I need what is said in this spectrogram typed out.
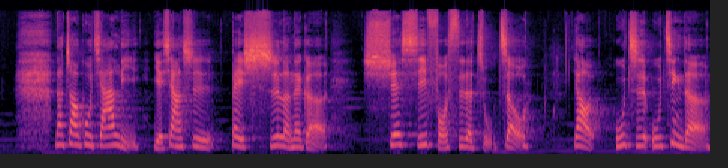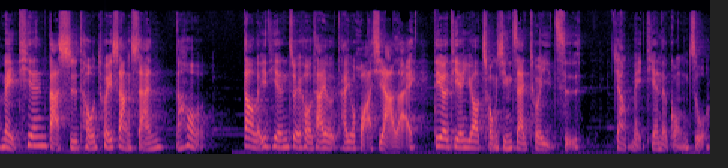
那照顾家里也像是被施了那个薛西佛斯的诅咒，要无止无尽的每天把石头推上山，然后到了一天最后他又他又滑下来，第二天又要重新再推一次，这样每天的工作。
